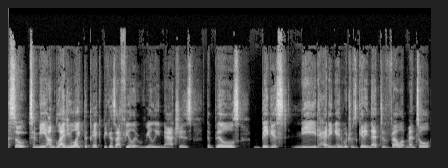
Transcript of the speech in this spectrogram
so to me, I'm glad you like the pick because I feel it really matches the Bills' biggest need heading in, which was getting that developmental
